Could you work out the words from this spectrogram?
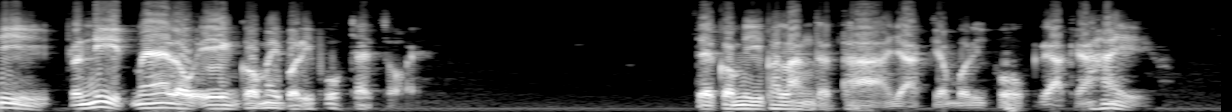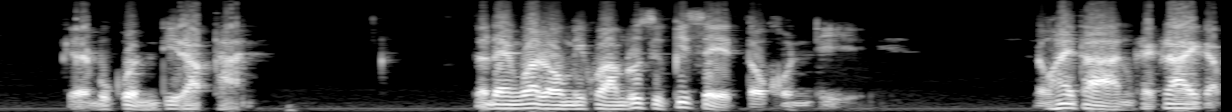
ที่ประณีตแม้เราเองก็ไม่บริโภคใช้สอย แต่ก็มีพลังศรัทธาอยากจะบริโภค อยากจะให้ แก่บุคคลที่รับทาน แสดงว่าเรามีความรู้สึกพิเศษต่อคนที่เราให้ทานคล้าย ๆ กับ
